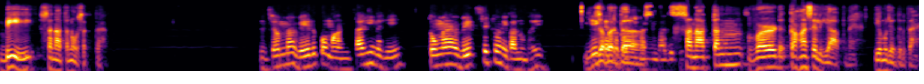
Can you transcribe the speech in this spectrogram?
भी सनातन हो सकता है। जब मैं वेद को मानता ही नहीं तो मैं वेद से क्यों निकालू भाई? ये ज़बरदस्त। सनातन वर्ड कहाँ से लिया आपने? ये मुझे बताएँ।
